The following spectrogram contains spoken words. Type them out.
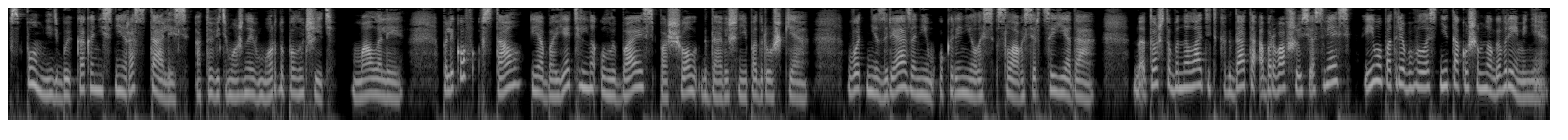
Вспомнить бы, как они с ней расстались, а то ведь можно и в морду получить. Мало ли. Поляков встал и, обаятельно улыбаясь, пошел к давишней подружке. Вот не зря за ним укоренилась слава сердцееда. На то, чтобы наладить когда-то оборвавшуюся связь, ему потребовалось не так уж и много времени.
